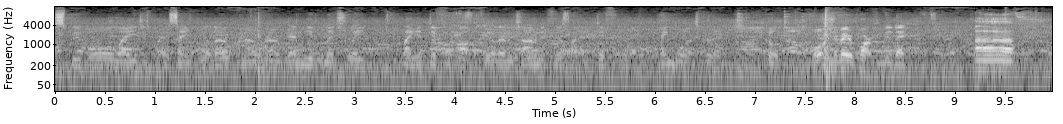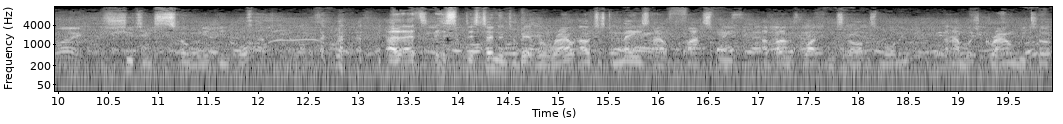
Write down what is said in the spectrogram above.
speedball where you just play the same field over and over and over again. You're literally playing a different part of the field every time, and it feels like a different paintball experience. cool. What was your favorite part from today? Shooting so many people. Uh, it's, it's, it's turned into a bit of a rout. I was just amazed how fast we advanced right from the start this morning, and how much ground we took,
